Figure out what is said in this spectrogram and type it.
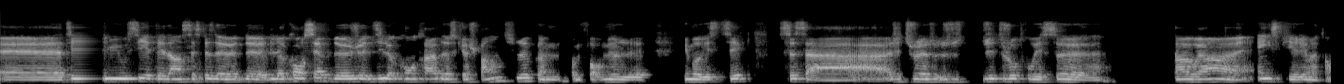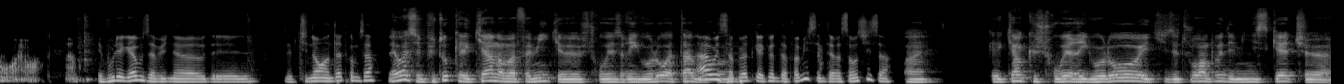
Euh, lui aussi était dans cette espèce de, de- le concept de je dis le contraire de ce que je pense, là, comme, comme formule humoristique. Ça, ça j'ai toujours, j'ai toujours trouvé ça, euh, ça m'a vraiment euh, inspiré, mettons. ouais, ouais. Et vous, les gars, vous avez une, euh, des, des petits noms en tête comme ça? Mais ouais, c'est plutôt quelqu'un dans ma famille que je trouvais rigolo à table. Ah oui, ça peut être quelqu'un de ta famille, c'est intéressant aussi ça. Ouais. Quelqu'un que je trouvais rigolo et qui faisait toujours un peu des mini-sketchs. euh.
